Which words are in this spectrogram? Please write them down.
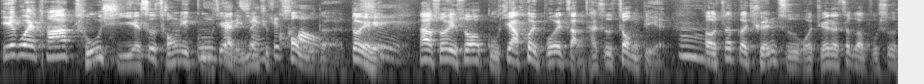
因为它除息也是从你股价里面去扣的，扣对。那所以说股价会不会涨才是重点。嗯，哦，这个全值我觉得这个不是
